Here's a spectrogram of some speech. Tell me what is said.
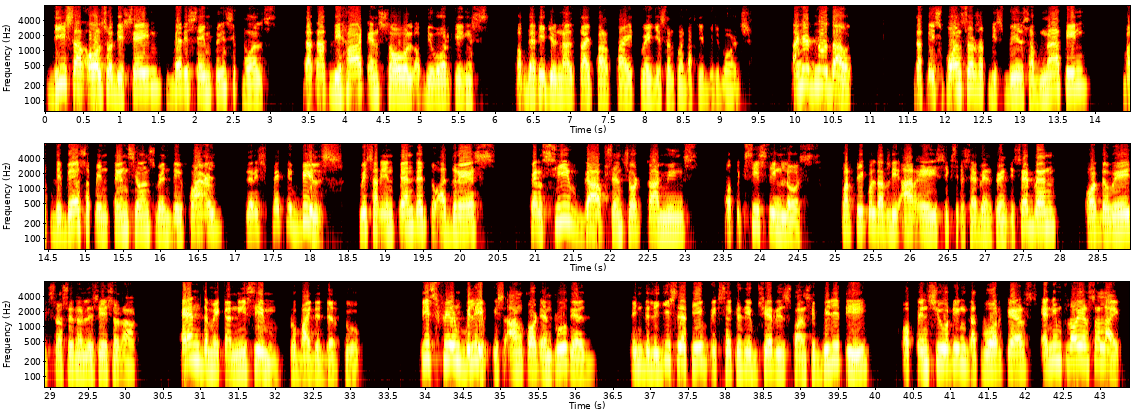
These are also the same, very same principles that are the heart and soul of the workings of the regional tripartite wages and productivity boards. I have no doubt that the sponsors of these bills have nothing but the best of intentions when they filed the respective bills, which are intended to address perceived gaps and shortcomings of existing laws, particularly RA 6727 or the Wage Rationalization Act, and the mechanism provided thereto. This firm belief is anchored and rooted in the legislative executive shared responsibility of ensuring that workers and employers alike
